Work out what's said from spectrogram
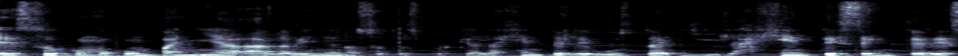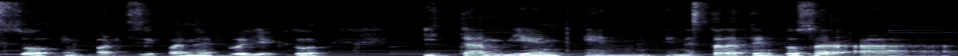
eso como compañía habla bien de nosotros, porque a la gente le gusta y la gente se interesó en participar en el proyecto y también en, estar atentos a,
